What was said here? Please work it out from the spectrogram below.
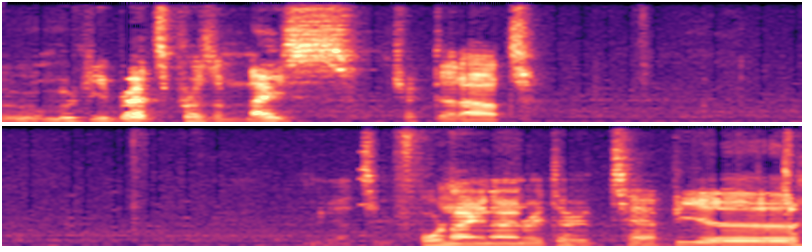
Ooh, Mookie Betts Prism. Nice. Check that out. We got two four ninety nine right there. Tapia.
